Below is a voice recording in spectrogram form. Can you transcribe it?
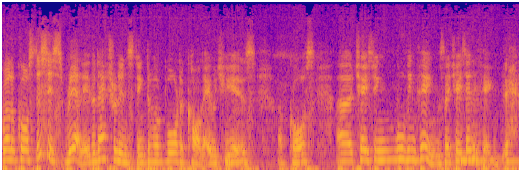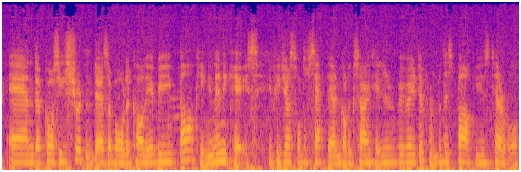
Well, of course, this is really the natural instinct of a border collie, which he mm-hmm. is, of course, uh, chasing moving things. They chase mm-hmm. anything. And, of course, he shouldn't, as a border collie, be barking in any case. If he just sort of sat there and got excited, it would be very different. But this barking is terrible.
